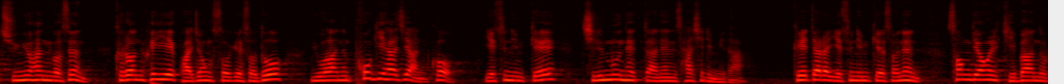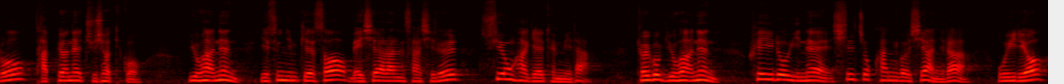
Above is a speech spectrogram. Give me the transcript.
중요한 것은 그런 회의의 과정 속에서도 요한은 포기하지 않고 예수님께 질문했다는 사실입니다. 그에 따라 예수님께서는 성경을 기반으로 답변해 주셨고 요한은 예수님께서 메시아라는 사실을 수용하게 됩니다. 결국 요한은 회의로 인해 실족한 것이 아니라 오히려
